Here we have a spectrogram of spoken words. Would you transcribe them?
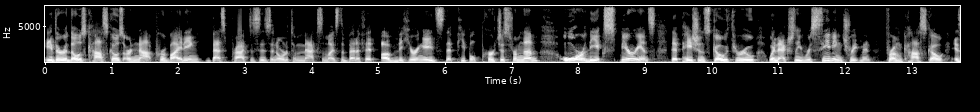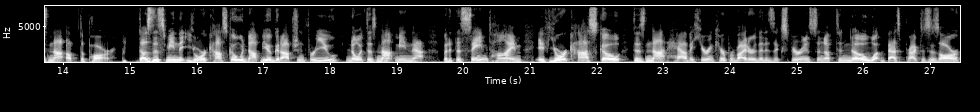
Either those Costco's are not providing best practices in order to maximize the benefit of the hearing aids that people purchase from them, or the experience that patients patients go through when actually receiving treatment from Costco is not up to par. Does this mean that your Costco would not be a good option for you? No, it does not mean that. But at the same time, if your Costco does not have a hearing care provider that is experienced enough to know what best practices are,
